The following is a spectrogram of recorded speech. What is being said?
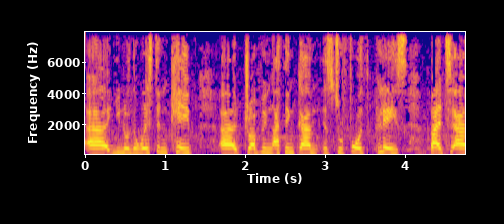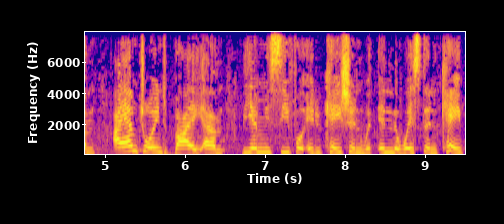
uh, you know, the Western Cape uh, dropping, I think, um, is to fourth place. But um, I am joined by um, the MEC for Education within the Western Cape,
